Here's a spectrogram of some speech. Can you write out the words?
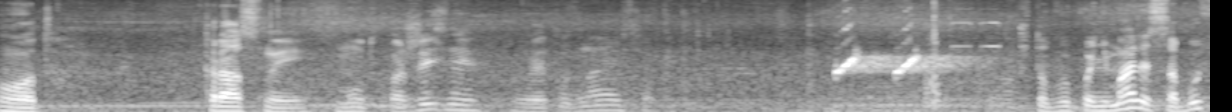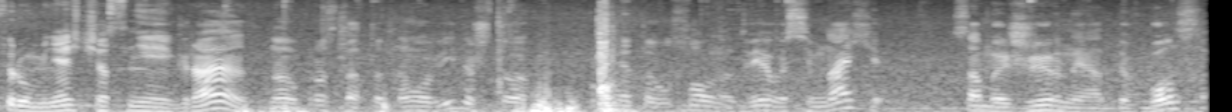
Вот. Красный мут по жизни, вы это знаете. Чтобы вы понимали, сабвуферы у меня сейчас не играют, но просто от одного вида, что это условно две восемнахи, самые жирные от Девбонса.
